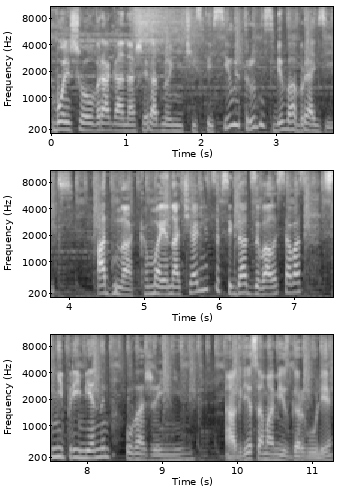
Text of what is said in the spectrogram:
Большего врага нашей родной нечистой силы трудно себе вообразить. Однако моя начальница всегда отзывалась о вас с непременным уважением». «А где сама мисс Гаргулия?»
